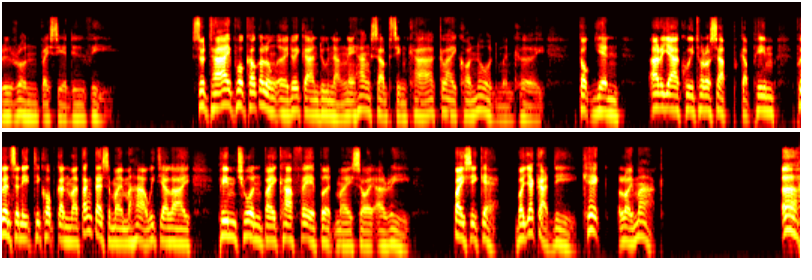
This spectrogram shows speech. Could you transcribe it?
รือร้นไปเสียดือวี สุดท้ายพวกเขาก็ลงเอยด้วยการดูหนังในห้างสรรพสินค้าใกล้คอนโนดเหมือนเคย ตกเย็น อารยาคุยโทรศัพท์กับพิมพ์ เพื่อนสนิทที่คบกันมาตั้งแต่สมัยมหาวิทยาลัย พิมพ์ชวนไปคาเฟ่เปิดใหม่ซอยอารี ไปสิแกบรรยากาศดี เค้กอร่อยมาก เออ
